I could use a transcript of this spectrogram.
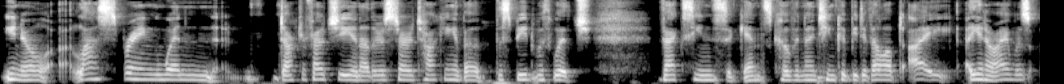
you know, last spring when Dr. Fauci and others started talking about the speed with which vaccines against COVID-19 could be developed, I you know, I was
